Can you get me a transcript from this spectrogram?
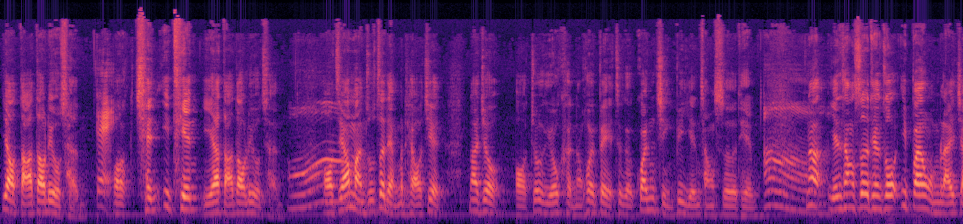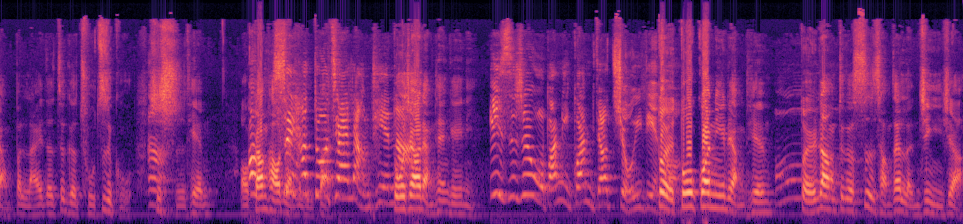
要达到六成，对。哦，前一天也要达到六成哦，哦，只要满足这两个条件，那就哦就有可能会被这个关紧闭延长十二天。嗯，那延长十二天之后，一般我们来讲，本来的这个处置股是十天哦，刚好所以它多加两天，多加两天给你，意思是我把你关比较久一点，对，多关你两天，对，让这个市场再冷静一下。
